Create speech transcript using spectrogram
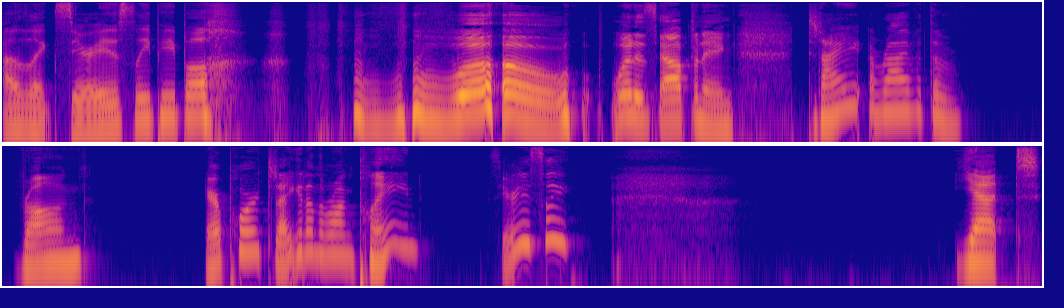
I was like, seriously, people? Whoa, what is happening? Did I arrive at the wrong airport? Did I get on the wrong plane? Seriously? Yet,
